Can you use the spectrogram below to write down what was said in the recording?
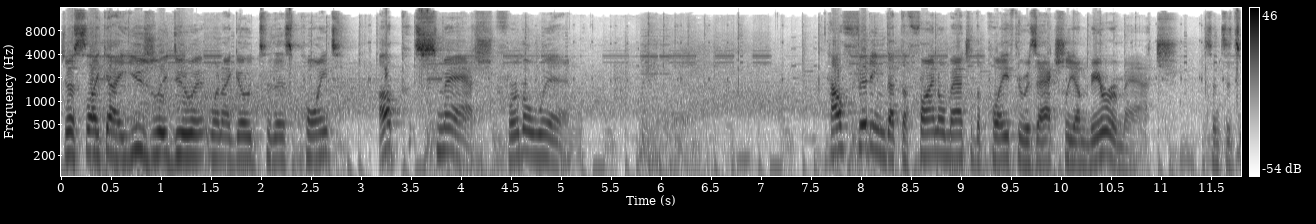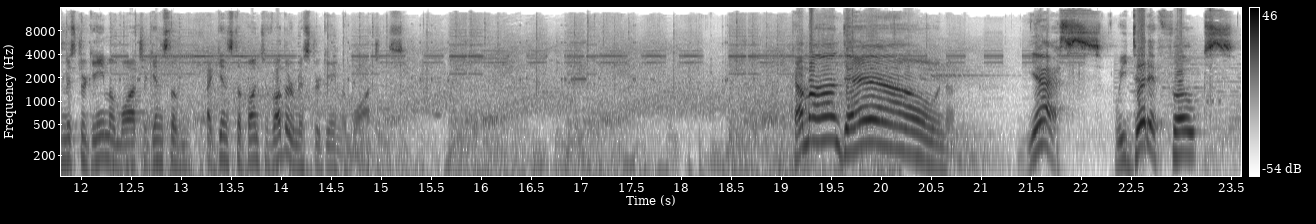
just like I usually do it when I go to this point. Up smash for the win. How fitting that the final match of the playthrough is actually a mirror match, since it's Mr. Game & Watch against a, against a bunch of other Mr. Game & Watches. Come on down! Yes! We did it, folks!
